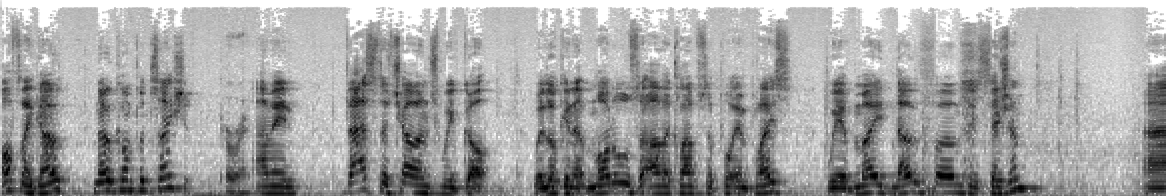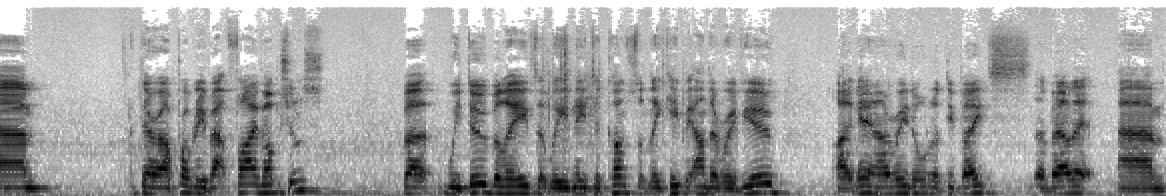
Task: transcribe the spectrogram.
off they go, no compensation. Correct. I mean, that's the challenge we've got. We're looking at models that other clubs have put in place. We have made no firm decision. Um, there are probably about five options, but we do believe that we need to constantly keep it under review. Again, I read all the debates about it, um,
